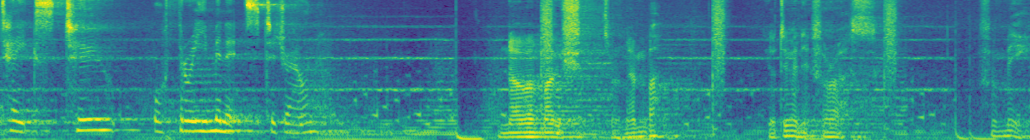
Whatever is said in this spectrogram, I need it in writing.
takes two or three minutes to drown. No emotions, remember? You're doing it for us. For me.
